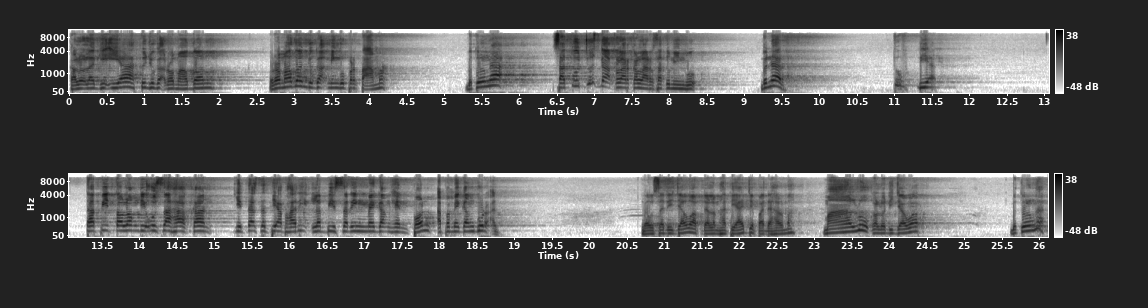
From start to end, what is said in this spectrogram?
Kalau lagi iya itu juga Ramadan. Ramadan juga minggu pertama. Betul nggak? Satu juz gak kelar-kelar satu minggu. Benar tuh lihat tapi tolong diusahakan kita setiap hari lebih sering megang handphone apa megang Quran? Gak usah dijawab dalam hati aja padahal mah. Malu kalau dijawab. Betul nggak?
